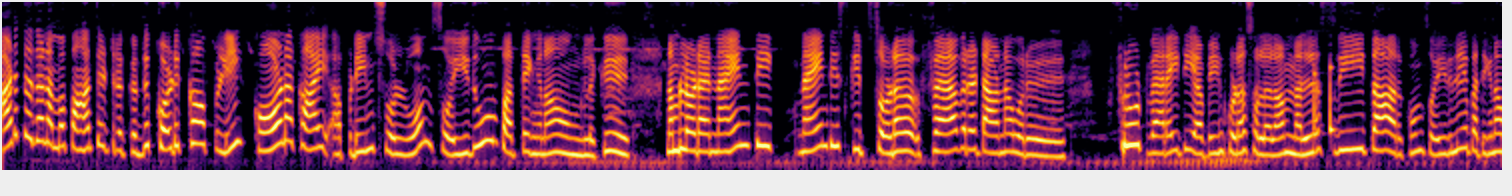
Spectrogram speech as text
அடுத்ததாக நம்ம பார்த்துட்டு இருக்கிறது கொடுக்காப்புளி கோணக்காய் அப்படின்னு சொல்லுவோம் ஸோ இதுவும் பார்த்தீங்கன்னா உங்களுக்கு நம்மளோட நைன்டி நைன்டி கிட்ஸோட ஃபேவரட்டான ஒரு ஃப்ரூட் வெரைட்டி அப்படின்னு கூட சொல்லலாம். நல்ல ஸ்வீட்டாக இருக்கும். ஸோ இதுலேயே பார்த்தீங்கன்னா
